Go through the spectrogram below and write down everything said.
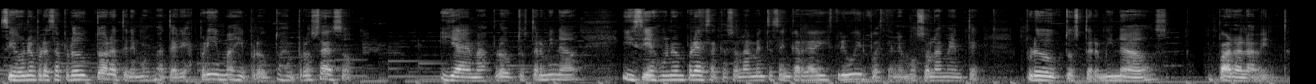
Si es una empresa productora tenemos materias primas y productos en proceso y además productos terminados. Y si es una empresa que solamente se encarga de distribuir, pues tenemos solamente productos terminados para la venta.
